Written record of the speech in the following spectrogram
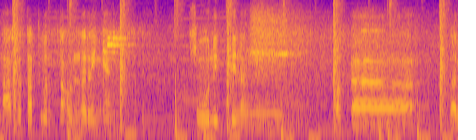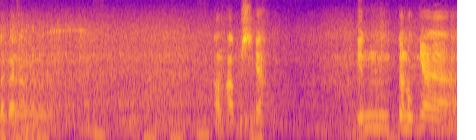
nasa tatlong taon na rin yan. Sulit din ang pagka talaga ng ang hubs niya. Yung tunog niya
